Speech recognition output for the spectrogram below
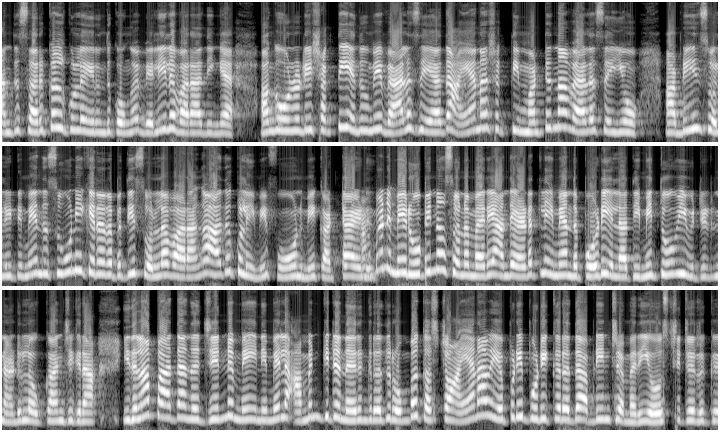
அந்த சர்க்கிள்குள்ள இருந்துக்கோங்க. வெளியில வராதீங்க. அங்க உன்னுடைய சக்தி எதுவுமே வேலை செய்யாது. அயானா சக்தி மட்டும்தான் வேலை செய்யும் அப்படின்னு சொல்லிட்டுமே இந்த சூனி கிணறை பத்தி சொல்ல வராங்க. அதுக்குள்ளேயுமே ஃபோனுமே கட் ஆயிடும். அமனுமே ரூபினா சொன்ன மாதிரி அந்த இடத்துலயுமே அந்த பொடி எல்லாத்தையுமே தூவி விட்டுட்டு நடுவில் உட்காந்துக்கிறான். இதெல்லாம் பார்த்து அந்த ஜின்னுமே இனிமேல் அமன் கிட்ட நெருங்குறது ரொம்ப கஷ்டம். அயானாவை எப்படி பிடிக்கிறது அப்படின்ற மாதிரி யோசிச்சுட்டு இருக்கு.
